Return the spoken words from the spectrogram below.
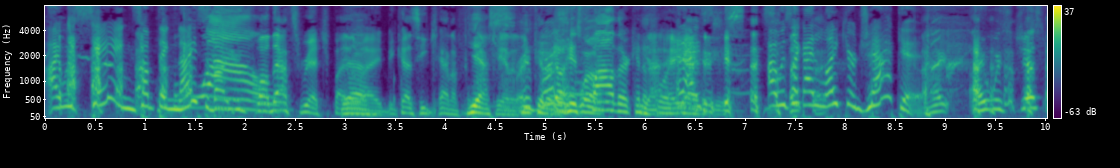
"I was saying something nice about your." well, that's rich, by Yeah. the way, because he can't afford Yes, Canada. he Right. No, his well, father can yeah. afford Yeah, it. I- yes. I was like, "I like your jacket." I, I was just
